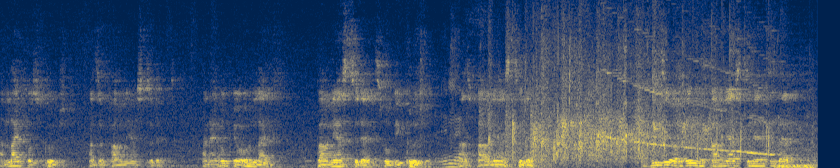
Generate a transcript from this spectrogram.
And life was good as a pioneer student. And I hope your own life, pioneer students, will be good as pioneer students. The beauty of being a pioneer student is that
